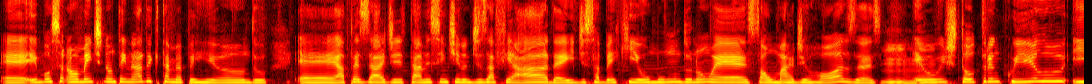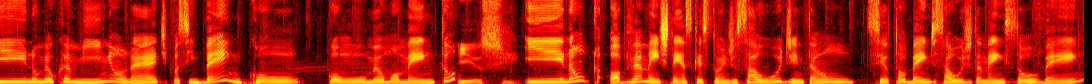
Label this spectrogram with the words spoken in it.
é, emocionalmente não tem nada que tá me aperreando. É, apesar de estar me sentindo desafiada e de saber que o mundo não é só um mar de rosas, Uhum. eu estou tranquilo e no meu caminho, né? Tipo assim, bem com, com o meu momento. Isso. E não, obviamente, tem as questões de saúde, então, se eu tô bem de saúde também, estou bem,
